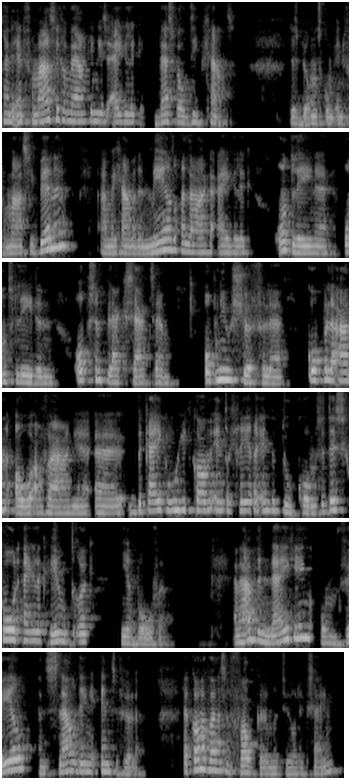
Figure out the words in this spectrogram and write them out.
En de informatieverwerking is eigenlijk best wel diepgaand. Dus bij ons komt informatie binnen En we gaan dat in meerdere lagen eigenlijk ontlenen, ontleden, op zijn plek zetten, opnieuw shuffelen, koppelen aan oude ervaringen, uh, bekijken hoe je het kan integreren in de toekomst. Het is gewoon eigenlijk heel druk hierboven. En we hebben de neiging om veel en snel dingen in te vullen. Dat kan ook wel eens een valkuil natuurlijk zijn.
